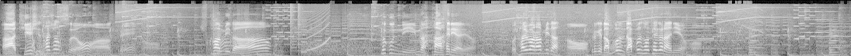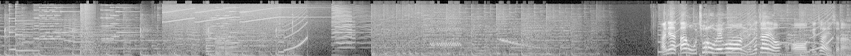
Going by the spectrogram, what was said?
아 DLC 사셨어요? 아 그래? 어. 축하합니다 흑우님 아, 아니 아니요 뭐 살만합니다 어 그렇게 나쁜 나쁜 선택은 아니에요 어. 아니야 딱 5,500원 해자요 어 괜찮아 괜찮아요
